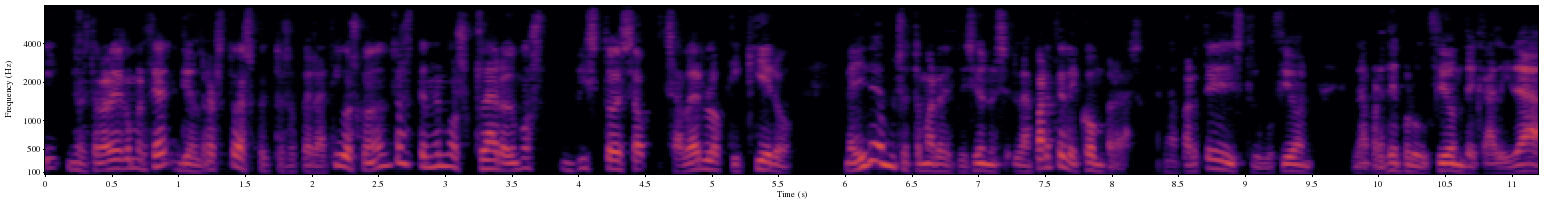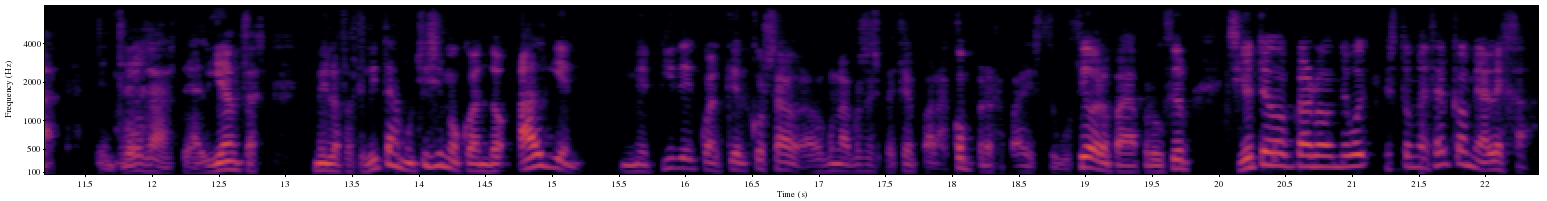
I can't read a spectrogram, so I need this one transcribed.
y nuestra área comercial y el resto de aspectos operativos. Cuando nosotros tenemos claro, hemos visto eso, saber lo que quiero, me ayuda mucho a tomar decisiones en la parte de compras, en la parte de distribución, en la parte de producción, de calidad, de entregas, de alianzas. Me lo facilita muchísimo cuando alguien me pide cualquier cosa, alguna cosa especial para compras, para distribución o para producción. Si yo tengo claro dónde voy, ¿esto me acerca o me aleja?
